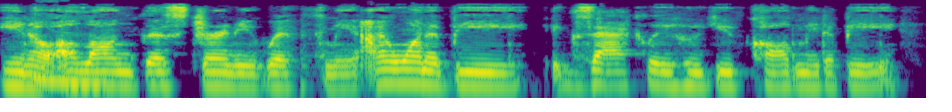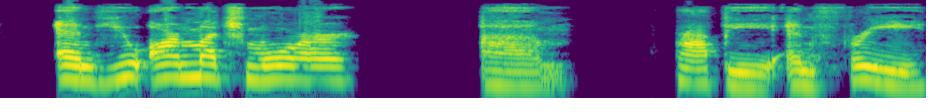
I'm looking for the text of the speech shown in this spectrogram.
you know, mm. along this journey with me. I want to be exactly who you've called me to be. And you are much more um, happy and free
